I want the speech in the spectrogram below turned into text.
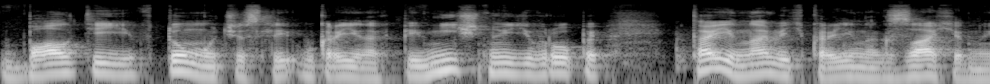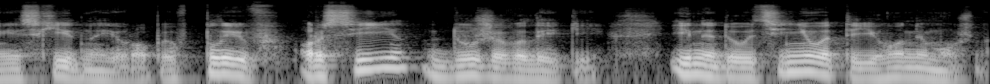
Балтії, в тому числі у країнах Північної Європи, та і навіть в країнах Західної і Східної Європи. Вплив Росії дуже великий, і недооцінювати його не можна.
